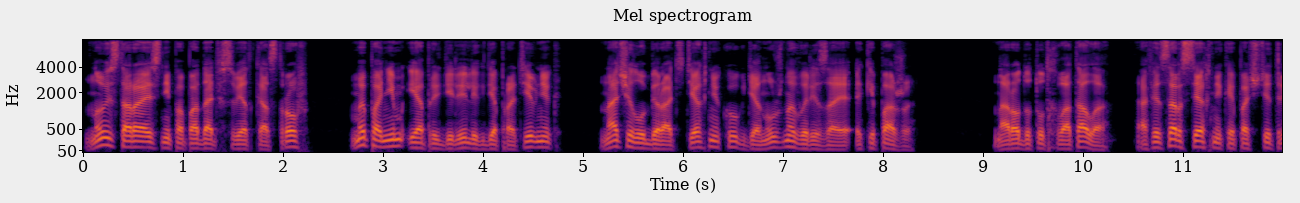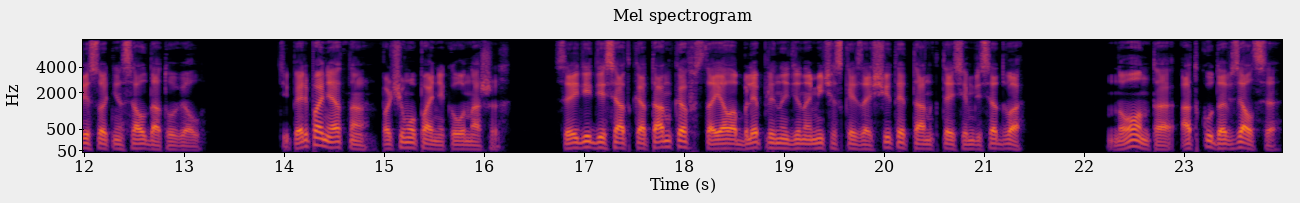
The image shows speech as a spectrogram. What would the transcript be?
ну и, стараясь не попадать в свет костров, мы по ним и определили, где противник, начал убирать технику, где нужно, вырезая экипажи. Народу тут хватало, офицер с техникой почти три сотни солдат увел. Теперь понятно, почему паника у наших. Среди десятка танков стоял облепленный динамической защитой танк Т-72. Но он-то откуда взялся?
